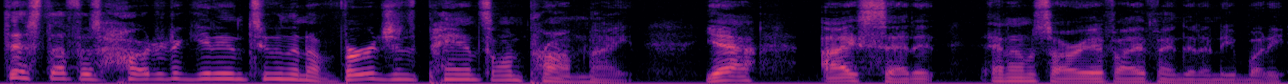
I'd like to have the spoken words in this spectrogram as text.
This stuff is harder to get into than a virgin's pants on prom night. Yeah, I said it, and I'm sorry if I offended anybody,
